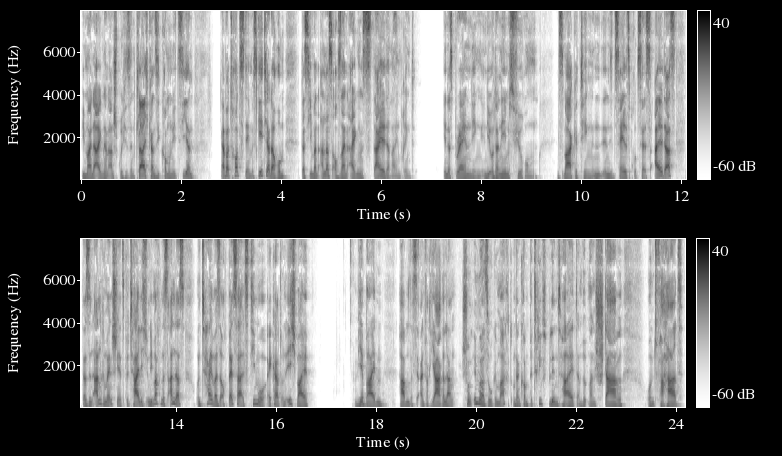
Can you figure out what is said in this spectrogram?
wie meine eigenen Ansprüche sind. Klar, ich kann sie kommunizieren, Aber trotzdem, es geht ja darum, dass jemand anders auch seinen eigenen Style da reinbringt. In das Branding, in die Unternehmensführung, ins Marketing, in, in den Sales-Prozess. All das, da sind andere Menschen jetzt beteiligt und die machen das anders und teilweise auch besser als Timo, Eckert und ich, weil wir beiden haben das einfach jahrelang schon immer so gemacht und dann kommt Betriebsblindheit, dann wird man starr und verharrt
